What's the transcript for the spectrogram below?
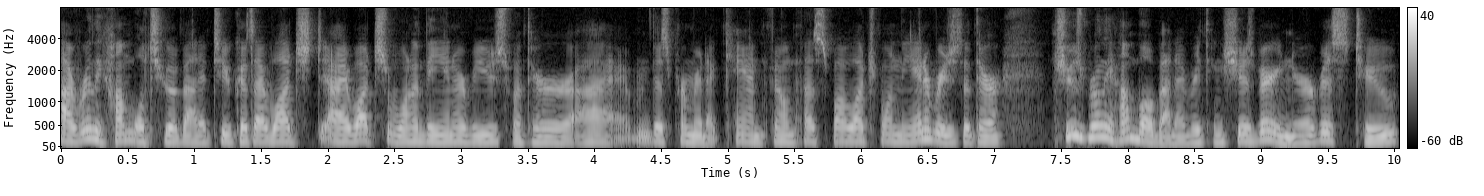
uh, really humble too about it too. Because I watched I watched one of the interviews with her. Uh, this premiered at Cannes Film Festival. I watched one of the interviews with her. She was really humble about everything. She was very nervous too.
